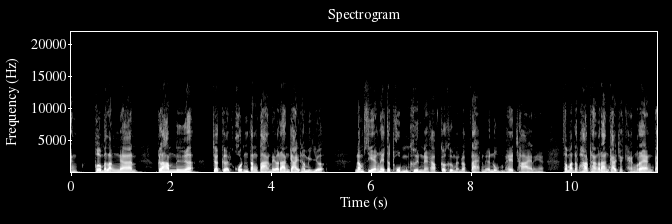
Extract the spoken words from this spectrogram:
ง เพิ่มพลังงาน กล้ามเนื้อจะเกิดขนต่างๆ ในร่างกายถ้ามีเยอะ น้ำเสียงเนี่ยจะทุ้มขึ้นนะครับ ก็คือเหมือนแบบแตกเนื้อหนุ่มเพศชายอะไรเงี้ย สมรรถภาพทางร่างกายจะแข็งแรงก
